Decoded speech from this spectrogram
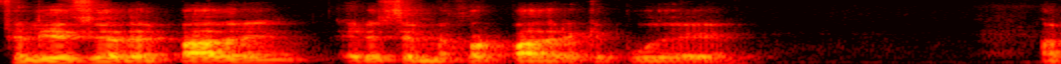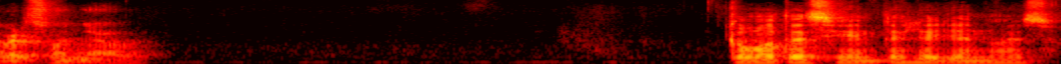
Feliz Día del Padre. Eres el mejor padre que pude haber soñado. ¿Cómo te sientes leyendo eso?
